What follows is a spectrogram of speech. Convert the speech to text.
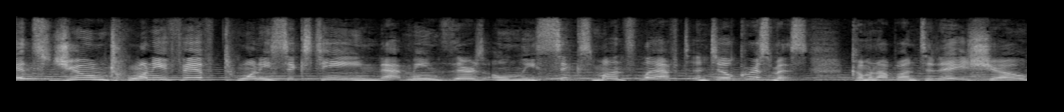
It's June 25th, 2016. That means there's only six months left until Christmas. Coming up on today's show,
